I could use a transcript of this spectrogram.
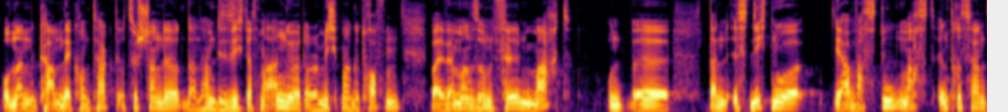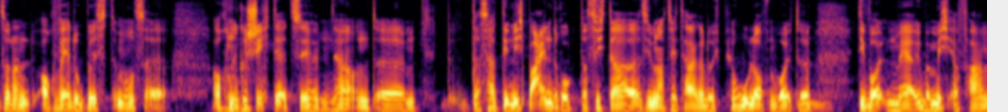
Und dann kam der Kontakt zustande. Dann haben die sich das mal angehört oder mich mal getroffen, weil wenn man so einen Film macht und äh, dann ist nicht nur ja, was du machst, interessant, sondern auch wer du bist. Man muss äh, auch eine Geschichte erzählen. Ja? Und ähm, das hat die nicht beeindruckt, dass ich da 87 Tage durch Peru laufen wollte. Mhm. Die wollten mehr über mich erfahren.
